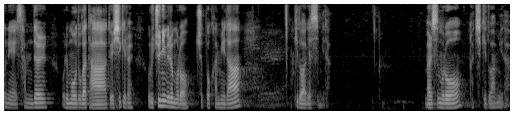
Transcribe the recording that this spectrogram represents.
은혜의 삶들 우리 모두가 다 되시기를 우리 주님 이름으로 축복합니다. 기도하겠습니다. 말씀으로 같이 기도합니다.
